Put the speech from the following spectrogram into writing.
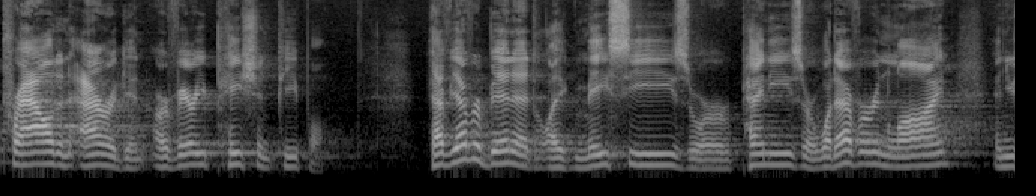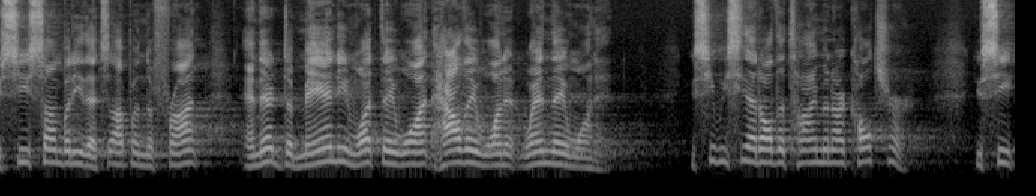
proud, and arrogant are very patient people? Have you ever been at like Macy's or Penny's or whatever in line and you see somebody that's up in the front and they're demanding what they want, how they want it, when they want it? You see, we see that all the time in our culture. You see,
